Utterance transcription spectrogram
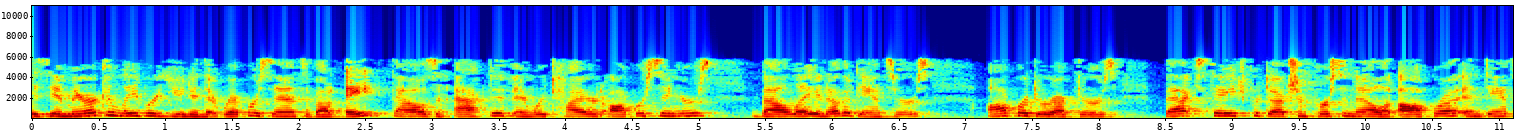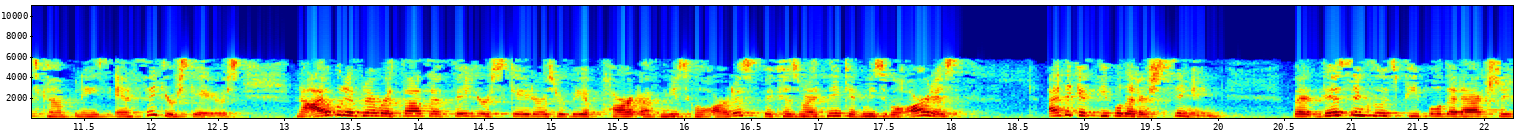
is the American labor union that represents about 8,000 active and retired opera singers, ballet and other dancers, opera directors, backstage production personnel at opera and dance companies, and figure skaters. Now, I would have never thought that figure skaters would be a part of musical artists because when I think of musical artists, I think of people that are singing. But this includes people that actually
